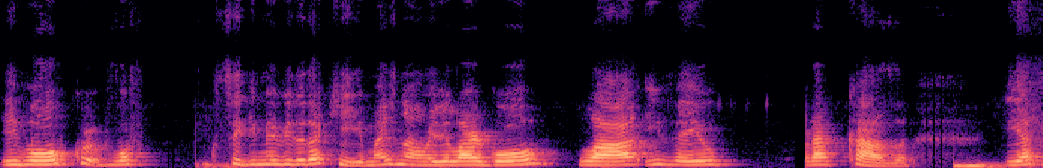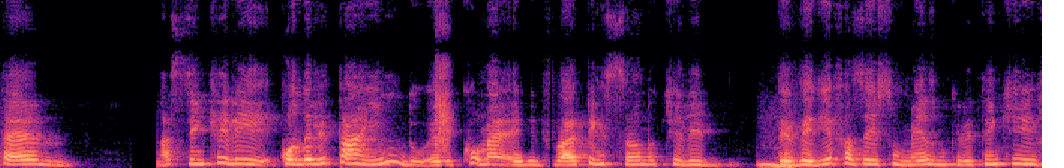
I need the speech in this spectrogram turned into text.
e vou, vou seguir minha vida daqui. Mas não, ele largou lá e veio para casa. E até assim que ele, quando ele está indo, ele come, ele vai pensando que ele deveria fazer isso mesmo, que ele tem que,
